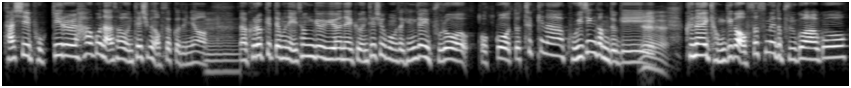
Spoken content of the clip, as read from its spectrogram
다시 복귀를 하고 나서 은퇴식은 없었거든요. 음. 자, 그렇기 때문에 이성규 위원의 그 은퇴식을 보면서 굉장히 부러웠고 또 특히나 고이진 감독이 예. 그날 경기가 없었음에도 불구하고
